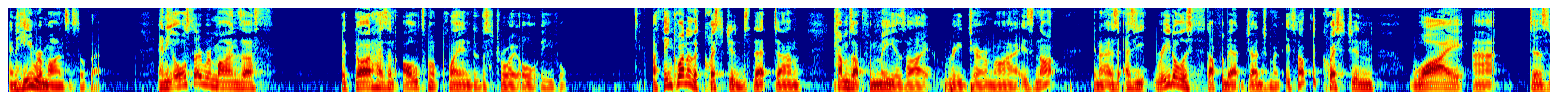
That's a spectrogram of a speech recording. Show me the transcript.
and he reminds us of that. And he also reminds us that God has an ultimate plan to destroy all evil. I think one of the questions that um, comes up for me as I read Jeremiah is not, you know, as, as you read all this stuff about judgment, it's not the question why uh, does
